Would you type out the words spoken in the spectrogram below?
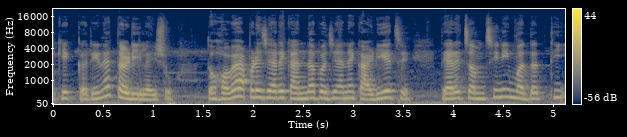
એક એક કરીને તળી લઈશું. તો હવે આપણે જ્યારે કાંદા ભજીયાને કાઢીએ છીએ, ત્યારે ચમચીની મદદથી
